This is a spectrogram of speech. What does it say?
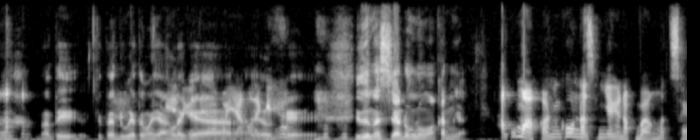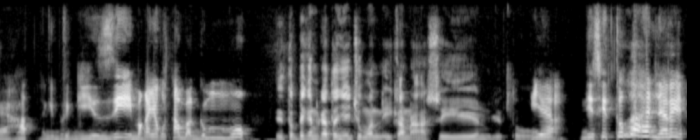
nanti kita duet sama Yang Iya, Lek ya. Yang Lek ya. Oke. Itu nasi cadong lo makan nggak? Aku makan kok nasinya enak banget, sehat, lagi bergizi. Makanya aku tambah gemuk. Ya, tapi kan katanya cuma ikan asin gitu. Iya, di situlah dari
